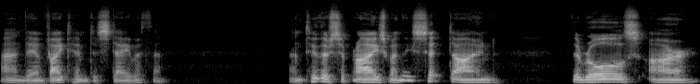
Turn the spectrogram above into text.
and they invite him to stay with them. And to their surprise, when they sit down, the roles are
